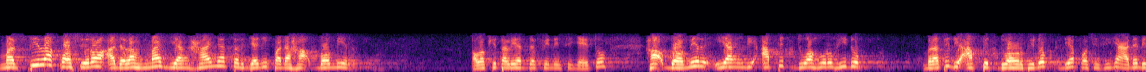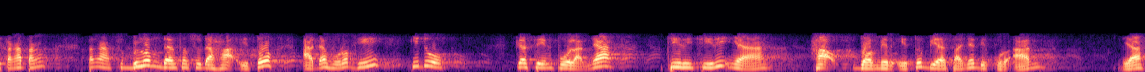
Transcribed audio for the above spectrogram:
Matsilah kosiro adalah mad yang hanya terjadi pada hak bomir. Kalau kita lihat definisinya itu, hak bomir yang diapit dua huruf hidup. Berarti diapit dua huruf hidup, dia posisinya ada di tengah-tengah tengah. Sebelum dan sesudah hak itu ada huruf hi, hidup. Kesimpulannya, ciri-cirinya hak domir itu biasanya di Quran ya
